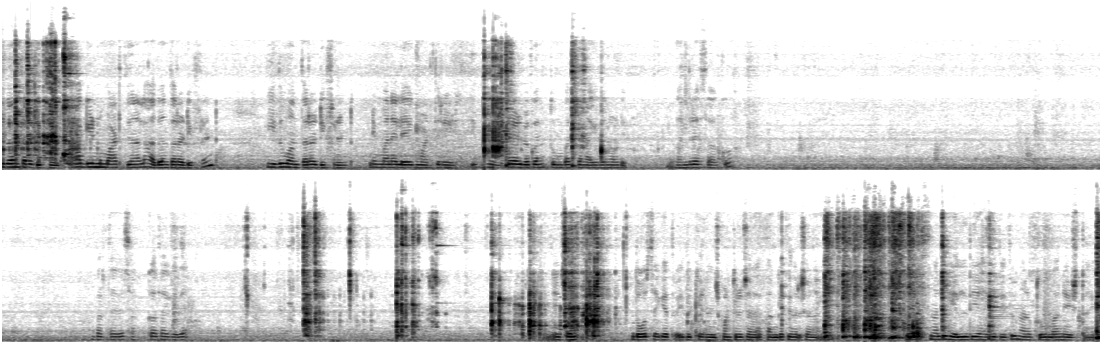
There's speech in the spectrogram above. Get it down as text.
ಇದೊಂಥರ ಡಿಫ್ರೆಂಟ್ ಆ ಗಿಣ್ಣು ಮಾಡ್ತೀನಲ್ಲ, ಅದೊಂಥರ ಡಿಫ್ರೆಂಟ್ ಇದು ಒಂಥರ ಡಿಫ್ರೆಂಟ್ ನಿಮ್ಮ ಮನೇಲಿ ಹೇಗೆ ಮಾಡ್ತೀರಿ ಹೇಳಿ. ಇದು ನಿಜ ಹೇಳಬೇಕು ಅಂದರೆ ತುಂಬ ಚೆನ್ನಾಗಿದೆ ನೋಡಿ. ಬಂದರೆ ಸಾಕು. ಬರ್ತಾಯಿದೆ ಸಖತ್ತಾಗಿದೆ. ನಿಜ. ದೋಸೆಗೆ ಅಥವಾ ಇದಕ್ಕೆ ನೆಂಚ್ಕೊಂಡು ಚೆನ್ನಾಗಿ ಹಂಗೆ ತಿಂದರೆ ಚೆನ್ನಾಗಿದೆ ಪರ್ಸ್ನಲಿ ಹೆಲ್ದಿ ಆಗಿದ್ದು ನನಗೆ ತುಂಬಾ ಇಷ್ಟ ಆಯಿತು.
